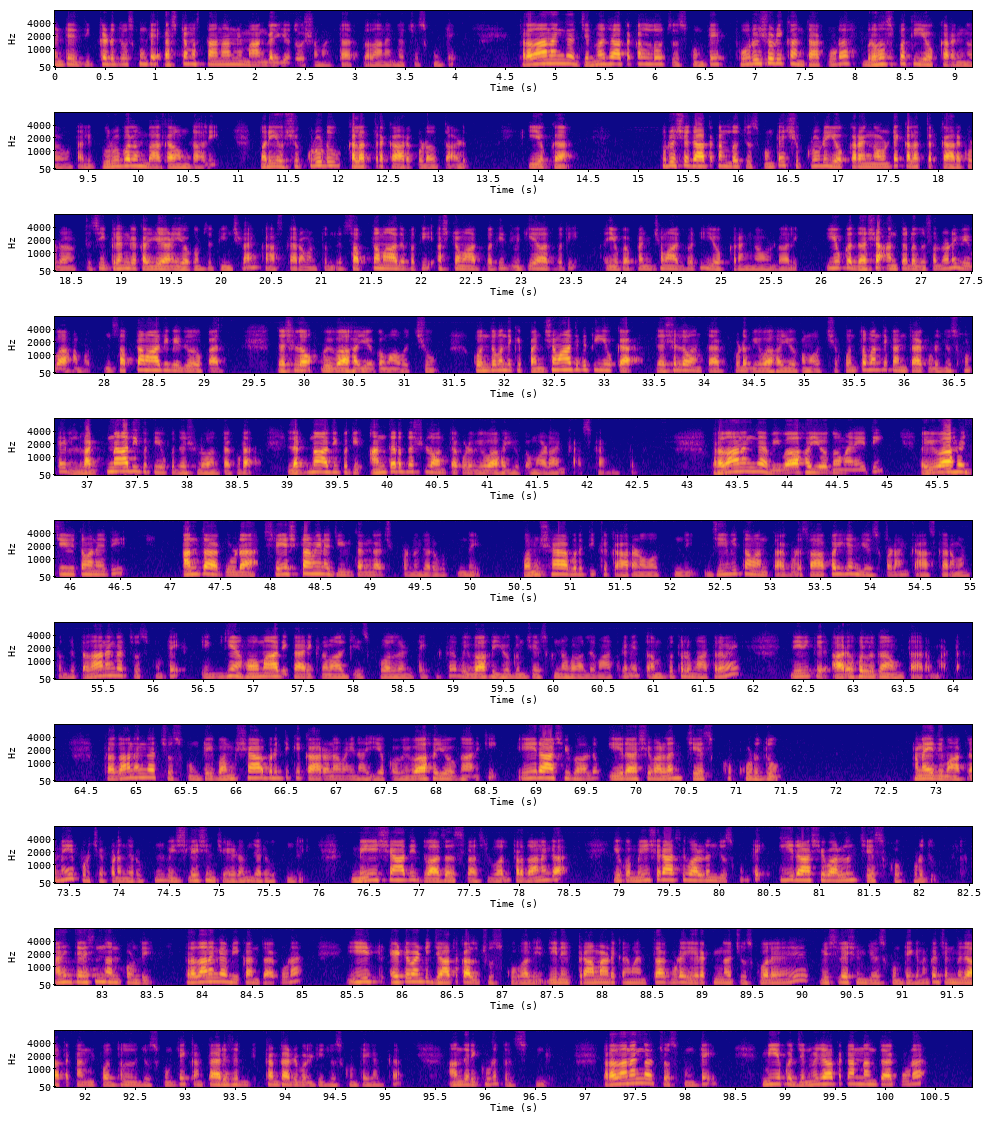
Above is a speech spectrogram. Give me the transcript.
అంటే ఇక్కడ చూసుకుంటే అష్టమ స్థానాన్ని మాంగళ్య దోషం అంటారు ప్రధానంగా చూసుకుంటే. ప్రధానంగా జన్మజాతకంలో చూసుకుంటే పురుషుడికంతా కూడా బృహస్పతి యోగకరంగా ఉండాలి గురుబలం బాగా ఉండాలి మరియు శుక్రుడు కలత్రకారకుడు అవుతాడు ఈ యొక్క పురుష జాతకంలో చూసుకుంటే శుక్రుడు యొక్కరంగా ఉంటే కలత్రకారకుడు శీఘ్రంగా కళ్యాణ యోగం సిద్ధించడానికి ఆస్కారం ఉంటుంది. సప్తమాధిపతి అష్టమాధిపతి ద్వితీయాధిపతి ఈ యొక్క పంచమాధిపతి యొక్కరంగా ఉండాలి. ఈ యొక్క దశ అంతర దశలోనే వివాహం అవుతుంది. సప్తమాధిపతి ఒక దశలో వివాహ యోగం అవ్వచ్చు కొంతమందికి పంచమాధిపతి యొక్క దశలో అంతా కూడా వివాహ యోగం అవచ్చు కొంతమందికి అంతా కూడా చూసుకుంటే లగ్నాధిపతి యొక్క దశలో అంతా కూడా లగ్నాధిపతి అంతర్దశలో అంతా కూడా వివాహ యోగం అవడానికి ఆస్కారం ఉంటుంది. ప్రధానంగా వివాహ యోగం అనేది వివాహ జీవితం అనేది అంతా కూడా శ్రేష్టమైన జీవితంగా చెప్పడం జరుగుతుంది. వంశాభివృద్ధికి కారణం అవుతుంది జీవితం అంతా కూడా సాఫల్యం చేసుకోవడానికి ఆస్కారం ఉంటుంది. ప్రధానంగా చూసుకుంటే యజ్ఞ హోమాది కార్యక్రమాలు చేసుకోవాలంటే కనుక వివాహ యోగం చేసుకున్న వాళ్ళు మాత్రమే దంపతులు మాత్రమే దీనికి అర్హులుగా ఉంటారన్నమాట. ప్రధానంగా చూసుకుంటే వంశాభివృద్ధికి కారణమైన ఈ యొక్క వివాహ యోగానికి ఏ రాశి వాళ్ళు ఏ రాశి వాళ్ళని చేసుకోకూడదు అనేది మాత్రమే ఇప్పుడు చెప్పడం జరుగుతుంది విశ్లేషణ చేయడం జరుగుతుంది. మేషాది ద్వాదశ రాశుల వాళ్ళు ప్రధానంగా ఈ యొక్క మేషరాశి వాళ్ళని చూసుకుంటే ఈ రాశి వాళ్ళని చేసుకోకూడదు. అని తెలిసింది అనుకోండి ప్రధానంగా మీకు అంతా కూడా ఈ ఎటువంటి జాతకాలు చూసుకోవాలి దీని ప్రామాణికం అంతా కూడా ఏ రకంగా చూసుకోవాలి అనేది విశ్లేషణ చేసుకుంటే కనుక జన్మ జాతకాన్ని పొంతలను చూసుకుంటే కంపారిజన్ కంపారిబిలిటీ చూసుకుంటే కనుక అందరికి కూడా తెలుస్తుంది. ప్రధానంగా చూసుకుంటే మీ యొక్క జన్మ జాతకాన్ని అంతా కూడా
